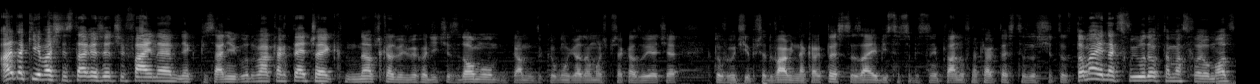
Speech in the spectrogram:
ale takie właśnie stare rzeczy fajne, jak pisanie kurwa karteczek, na przykład wy wychodzicie z domu, tam komuś wiadomość przekazujecie, kto wróci przed wami na karteczce, zajebiste sobie pisanie planów na karteczce, że się to, to ma jednak swój urok, to ma swoją moc.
